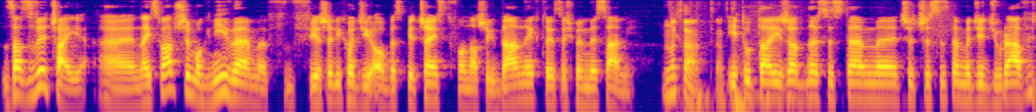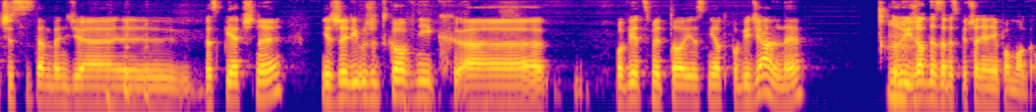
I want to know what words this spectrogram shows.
zazwyczaj e, najsłabszym ogniwem, jeżeli chodzi o bezpieczeństwo naszych danych, to jesteśmy my sami. No tak, tak. I tutaj żadne systemy, czy, czy system będzie dziurawy, czy system będzie y, bezpieczny, jeżeli użytkownik powiedzmy to jest nieodpowiedzialny, to mm. żadne zabezpieczenia nie pomogą.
